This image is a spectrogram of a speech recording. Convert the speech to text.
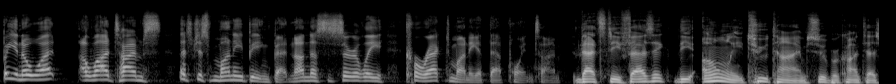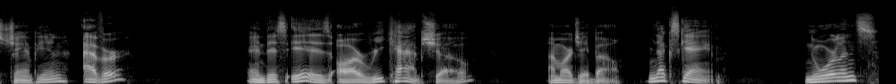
but you know what a lot of times that's just money being bet not necessarily correct money at that point in time That's Steve Fezzik, the only two-time Super Contest champion ever. And this is our recap show. I'm RJ Bell. Next game. New Orleans,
